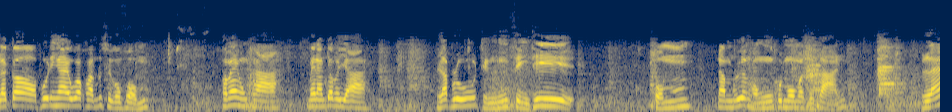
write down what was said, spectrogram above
แล้วก็พูดง่ายๆว่าความรู้สึกของผม พระแม่คงคา แม่น้ำเจ้าพระยา รับรู้ถึงสิ่งที่ผมนำเรื่องของคุณโมมาสื่อสาร และ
